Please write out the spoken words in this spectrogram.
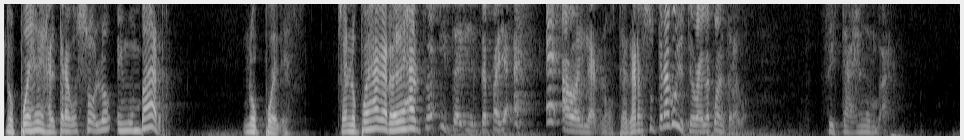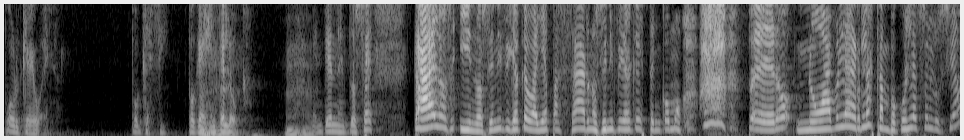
No puedes dejar el trago solo en un bar. No puedes. O sea, no puedes agarrar de alto y te, irte para allá eh, eh, a bailar. No, usted agarra su trago y usted baila con el trago. Si estás en un bar. Porque, bueno, porque sí, porque hay gente loca. ¿Me entiendes? Entonces, tal, y no significa que vaya a pasar, no significa que estén como, "Ah", pero no hablarlas tampoco es la solución.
